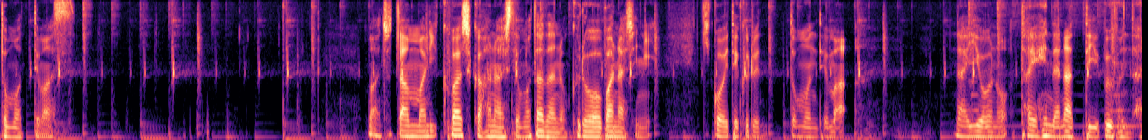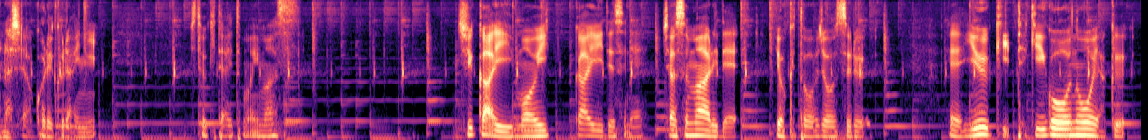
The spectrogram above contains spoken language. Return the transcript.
と思ってます。まあちょっとあんまり詳しく話してもただの苦労話に聞こえてくると思うんで、まあ内容の大変だなっていう部分の話はこれくらいにしときたいと思います。次回もう一回ですね、ジャス周りでよく登場する、えー、有機適合農薬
